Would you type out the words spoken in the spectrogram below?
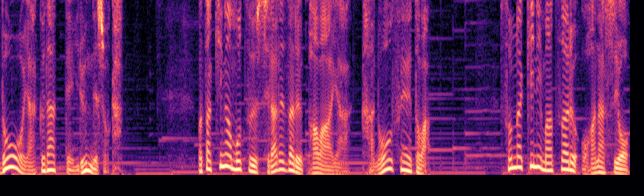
どう役立っているんでしょうか。また木が持つ知られざるパワーや可能性とは？そんな木にまつわるお話を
